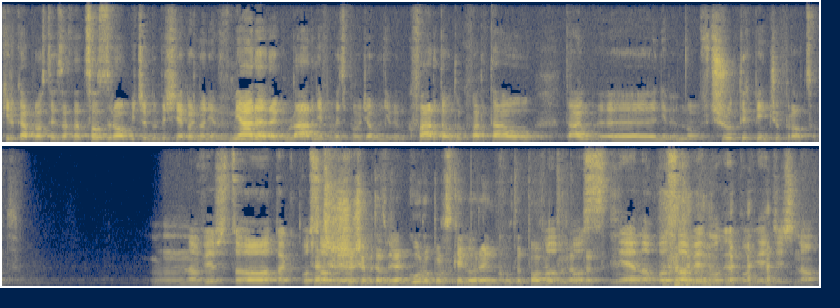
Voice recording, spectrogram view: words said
kilka prostych zasad, co zrobić, żeby być jakoś, no nie wiem, w miarę regularnie, powiedz, powiedziałbym, nie wiem, kwartał do kwartału, tak, e, nie wiem, no wśród tych 5%. No wiesz co, tak po Czy sobie... Krzysiek, teraz jak guru polskiego rynku, to powiem, Po, po, to, nie, no po sobie mogę powiedzieć. No.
